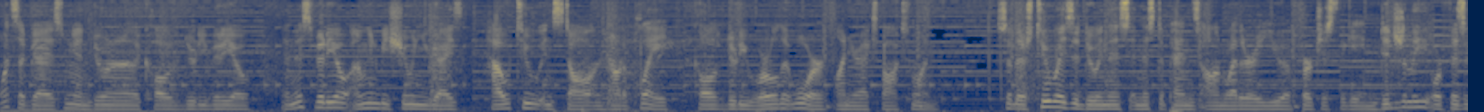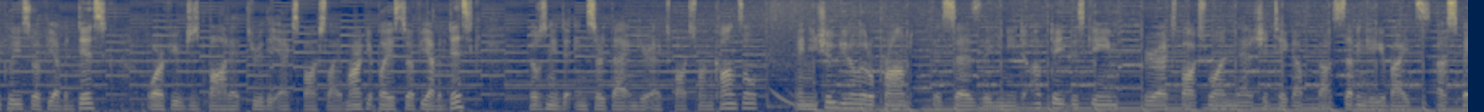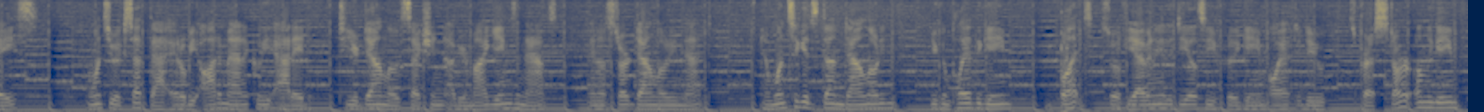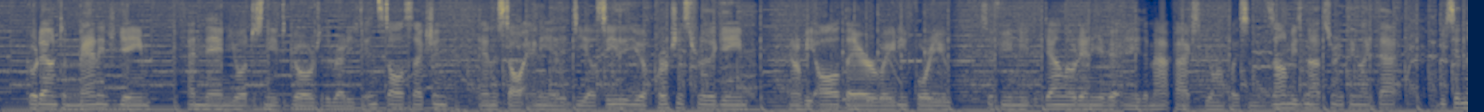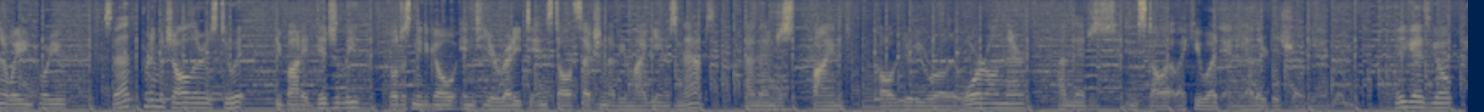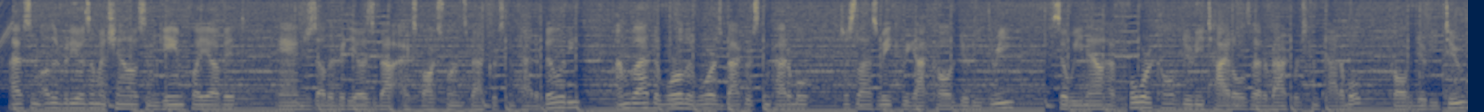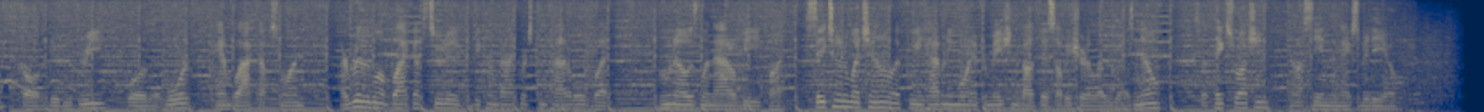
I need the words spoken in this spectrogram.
What's up guys, I'm going to do another Call of Duty video. In this video, I'm going to be showing you guys how to install and how to play Call of Duty World at War on your Xbox One. So there's two ways of doing this, and this depends on whether you have purchased the game digitally or physically, so if you have a disc, or if you've just bought it through the Xbox Live Marketplace. So if you have a disc, you'll just need to insert that into your Xbox One console, and you should get a little prompt that says that you need to update this game for your Xbox One, that it should take up about 7 gigabytes of space. And Once you accept that, it'll be automatically added to your download section of your My Games and Apps, and it'll start downloading that. And once it gets done downloading, you can play the game, but, so if you have any of the DLC for the game, all you have to do is press start on the game, go down to manage game, and then you'll just need to go over to the ready to install section and install any of the DLC that you have purchased for the game and it'll be all there waiting for you. So if you need to download any of it any of the map packs if you want to play some of the zombies maps or anything like that it'll be sitting there waiting for you so that's pretty much all there is to it if you bought it digitally you'll just need to go into your ready to install section of your my games and apps and then just find Call of Duty World at War on there and then just install it like you would any other digital game there you guys go. I have some other videos on my channel, some gameplay of it, and just other videos about Xbox One's backwards compatibility. I'm glad that World at War is backwards compatible. Just last week we got Call of Duty 3, so we now have four Call of Duty titles that are backwards compatible. Call of Duty 2, Call of Duty 3, World at War, and Black Ops 1. I really want Black Ops 2 to become backwards compatible, but who knows when that'll be. But stay tuned to my channel. If we have any more information about this, I'll be sure to let you guys know. So thanks for watching, and I'll see you in the next video.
